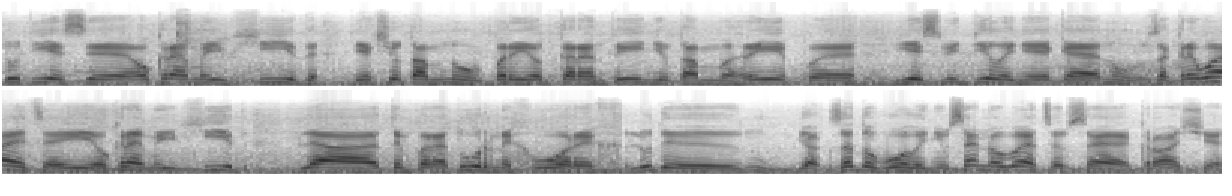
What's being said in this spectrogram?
Тут є е, окремий вхід, якщо там ну період карантинів, там грип, е, є відділення, яке ну закривається, і окремий вхід для температурних хворих. Люди ну як задоволені, все нове, це все краще.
